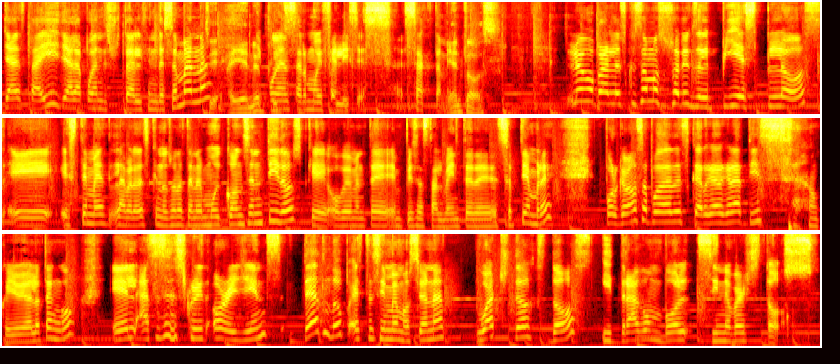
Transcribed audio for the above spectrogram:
ya está ahí, ya la pueden disfrutar el fin de semana y pueden ser muy felices. Exactamente. todos. Luego, para los que somos usuarios del PS Plus, eh, este mes la verdad es que nos van a tener muy consentidos, que obviamente empieza hasta el 20 de septiembre, porque vamos a poder descargar gratis, aunque yo ya lo tengo, el Assassin's Creed Origins, Deadloop, este sí me emociona, Watch Dogs 2 y Dragon Ball Xenoverse 2.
